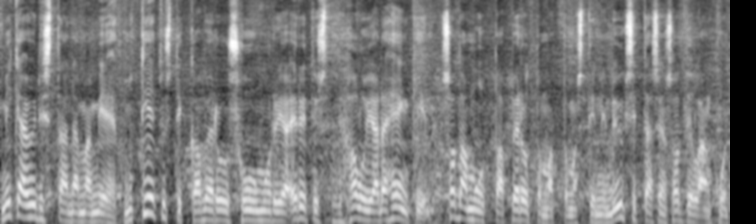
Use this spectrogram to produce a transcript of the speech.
Mikä yhdistää nämä miehet? No tietysti kaveruus, huumori ja erityisesti halu jäädä henkiin. Sota muuttaa peruuttamattomasti niin yksittäisen sotilaan kuin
